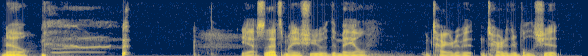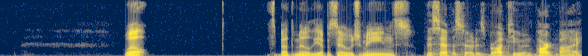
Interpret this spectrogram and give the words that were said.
No. yeah, so that's my issue with the mail. I'm tired of it. I'm tired of their bullshit. Well, it's about the middle of the episode, which means This episode is brought to you in part by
